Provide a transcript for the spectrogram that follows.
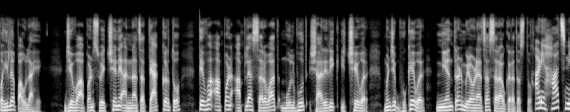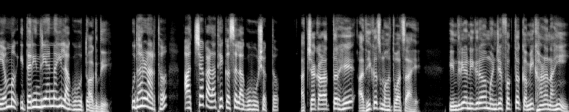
पहिलं पाऊल आहे. जेव्हा आपण स्वेच्छेने अन्नाचा त्याग करतो तेव्हा आपण आपल्या सर्वात मूलभूत शारीरिक इच्छेवर म्हणजे भुकेवर नियंत्रण मिळवण्याचा सराव करत असतो. आणि हाच नियम मग इतर इंद्रियांनाही लागू होतो. अगदी. उदाहरणार्थ आजच्या काळात हे कसं लागू होऊ शकतं? आजच्या काळात तर हे अधिकच महत्वाचं आहे. इंद्रिय निग्रह म्हणजे फक्त कमी खाणं नाही.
